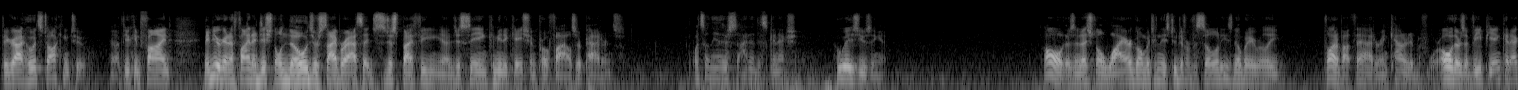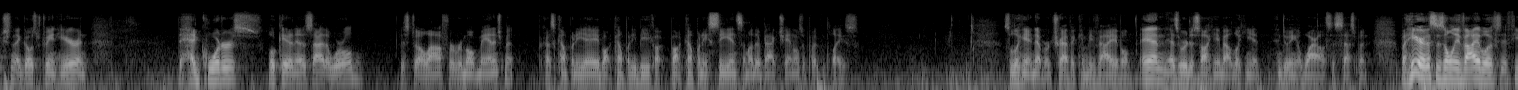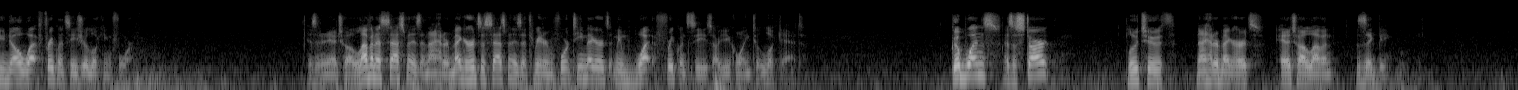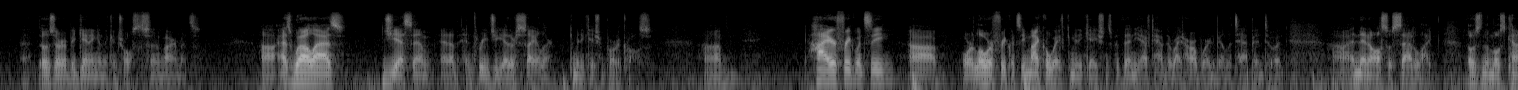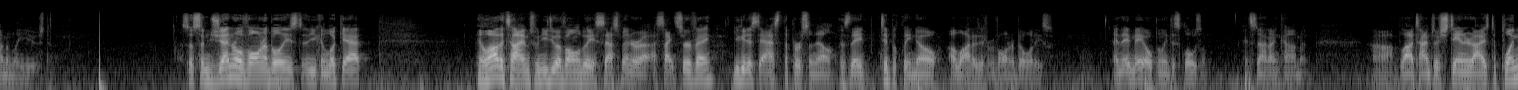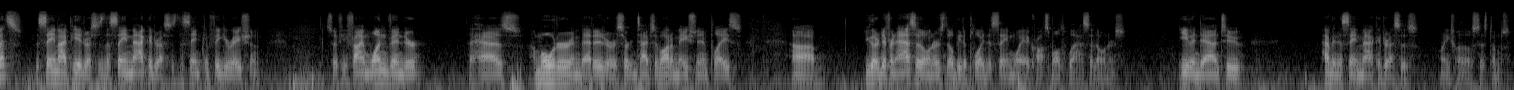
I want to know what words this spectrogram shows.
figure out who it's talking to. Now, if you can find, maybe you're going to find additional nodes or cyber assets just by you know, just seeing communication profiles or patterns. What's on the other side of this connection? Who is using it? Oh, there's an additional wire going between these two different facilities. Nobody really thought about that or encountered it before. Oh, there's a VPN connection that goes between here and the headquarters located on the other side of the world, just to allow for remote management because company A bought company B, bought company C, and some other back channels are put in place. So looking at network traffic can be valuable. And as we were just talking about, looking at and doing a wireless assessment. But here, this is only valuable if, if you know what frequencies you're looking for. Is it an 802.11 assessment? Is it a 900 megahertz assessment? Is it 314 megahertz? I mean, what frequencies are you going to look at? Good ones as a start Bluetooth, 900 megahertz, 802.11, Zigbee. Those are a beginning in the control system environments. Uh, as well as GSM and, and 3G, other cellular communication protocols. Um, higher frequency uh, or lower frequency microwave communications, but then you have to have the right hardware to be able to tap into it. Uh, and then also satellite. Those are the most commonly used. So some general vulnerabilities that you can look at. A lot of the times when you do a vulnerability assessment or a, a site survey, you can just ask the personnel because they typically know a lot of different vulnerabilities. And they may openly disclose them. It's not uncommon. Uh, a lot of times there's standardized deployments, the same IP addresses, the same MAC addresses, the same configuration. So if you find one vendor that has a motor embedded or certain types of automation in place, uh, you go to different asset owners, they'll be deployed the same way across multiple asset owners, even down to having the same MAC addresses on each one of those systems.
